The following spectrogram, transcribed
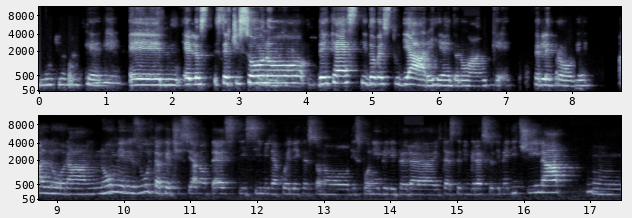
Okay. E, e lo, se ci sono dei testi dove studiare, chiedono anche per le prove. Allora, non mi risulta che ci siano testi simili a quelli che sono disponibili per eh, il test d'ingresso di medicina. Mm,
